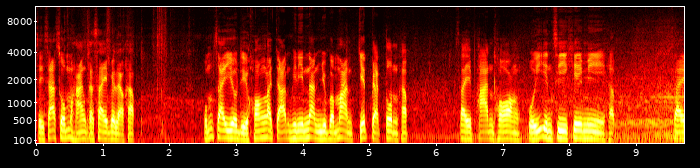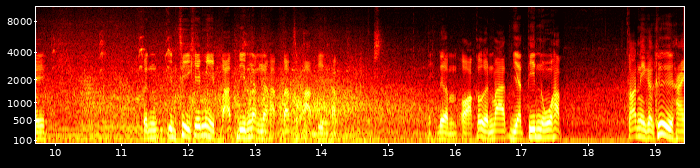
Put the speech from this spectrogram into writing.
ใส่สะสมอาหารก็ใส่ไปแล้วครับ ผมใส่อยู่ดีของอาจารย์พินิจนั่นอยู่ประมาณเจ็ดแปดต้นครับ ใส่พานทองปุ๋ยอินทรีย์เคมีครับ ใส่ เป็นอินทรีย์เคมีปรับดินนั่นนะครับปรับสภาพดินครับนี่เดิมออกก็เอ่นว่าเหยียดตีนหนูครับ ตอนนี้ก็คือให้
